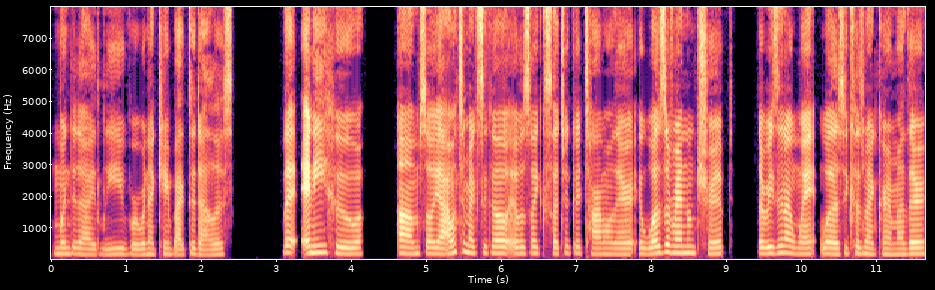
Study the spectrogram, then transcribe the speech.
when did I leave or when I came back to Dallas. But anywho, um, so yeah, I went to Mexico. It was like such a good time over there. It was a random trip. The reason I went was because my grandmother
